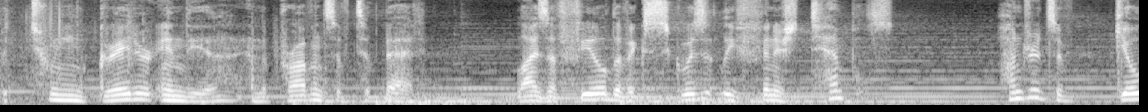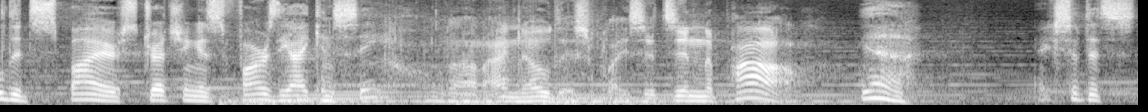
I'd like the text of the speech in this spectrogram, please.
Between Greater India and the province of Tibet lies a field of exquisitely finished temples. Hundreds of gilded spires stretching as far as the eye can see. Hold on, I know this place. It's in Nepal. Yeah. Except it's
